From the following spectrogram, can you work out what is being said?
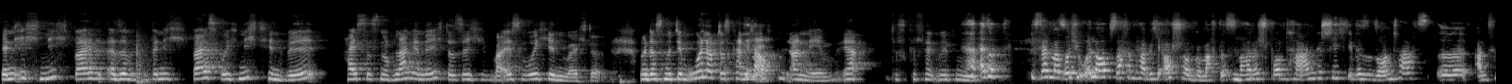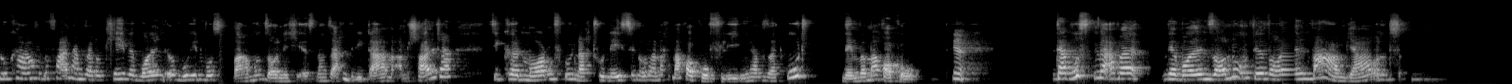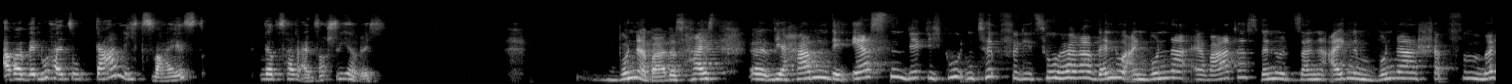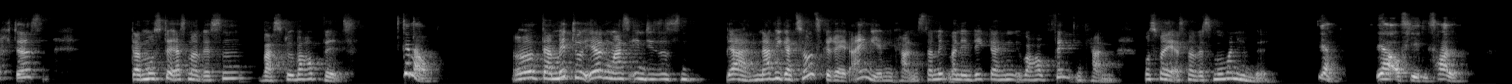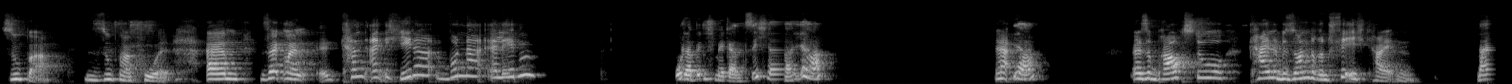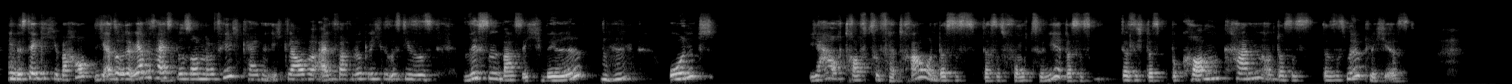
Wenn ich nicht weiß, also wenn ich weiß, wo ich nicht hin will, heißt das noch lange nicht, dass ich weiß, wo ich hin möchte. Und das mit dem Urlaub, das kann genau. ich auch gut annehmen. Ja das gefällt mir gut. Also ich sag mal, solche Urlaubssachen habe ich auch schon gemacht. Das war eine spontane Geschichte. Wir sind sonntags äh, an Flughafen gefahren, haben gesagt, okay, wir wollen irgendwo hin, wo es warm und sonnig ist. Und dann sagte die Dame am Schalter, Sie können morgen früh nach Tunesien oder nach Marokko fliegen. Und haben gesagt, gut, nehmen wir Marokko. Ja. Da wussten wir aber, wir wollen Sonne und wir wollen warm, ja. Und aber wenn du halt so gar nichts weißt, wird es halt einfach schwierig. Wunderbar. Das heißt, äh, wir haben den ersten wirklich guten Tipp für die Zuhörer. Wenn du ein Wunder erwartest, wenn du seine eigenen Wunder schöpfen möchtest, dann musst du erstmal wissen, was du überhaupt willst. Genau. Damit du irgendwas in dieses ja, Navigationsgerät eingeben kannst, damit man den Weg dahin überhaupt finden kann, muss man ja erstmal wissen, wo man hin will. Ja, ja, auf jeden Fall. Super, super cool. Ähm, sag mal, kann eigentlich jeder Wunder erleben? Oder bin ich mir ganz sicher? Ja. Ja. ja. Also brauchst du keine besonderen Fähigkeiten? Nein, das denke ich überhaupt nicht. Also, ja, was heißt besondere Fähigkeiten? Ich glaube einfach wirklich, es ist dieses Wissen, was ich will mhm. und ja, auch darauf zu vertrauen, dass es, dass es funktioniert, dass, es, dass ich das bekommen kann und dass es, dass es möglich ist.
